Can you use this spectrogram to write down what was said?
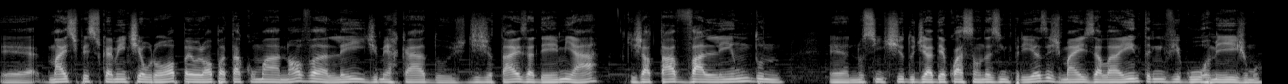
É, mais especificamente Europa. A Europa está com uma nova lei de mercados digitais, a DMA, que já está valendo é, no sentido de adequação das empresas, mas ela entra em vigor mesmo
